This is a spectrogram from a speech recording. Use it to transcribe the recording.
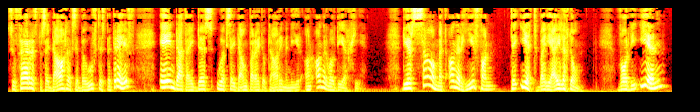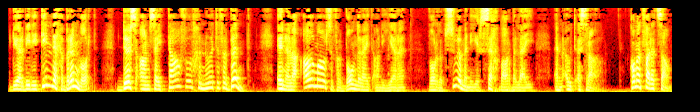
sover dit vir sy daaglikse behoeftes betref en dat hy dus ook sy dankbaarheid op daardie manier aan ander wil deurgee. Deur saam met ander hiervan te eet by die heiligdom word die een deur wie die tiende gebring word dus aan sy tafelgenote verbind en hulle almal se verbondenheid aan die Here word op so 'n manier sigbaar bely in Oud-Israel. Kom ek vat dit saam.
